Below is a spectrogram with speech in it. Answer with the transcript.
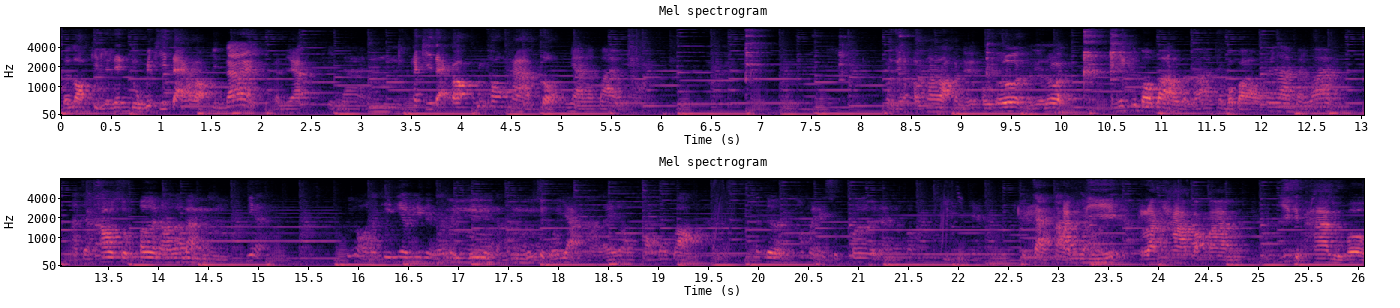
แล้วลองกินเล่นๆดูไม่ขี้แตกหรอกกินได้อันเนี้ยกินได้อืมถ้าขี้แตกก็วิ่งเข้าห้องน้ำจบยาระบายออกมาอันนี้เขาน่ารักอันนี้เออเอออันนี้เลิศอันนี้คือเบาๆแบบว่าจะเบาเวลาแบบว่าอาจจะเข้าซูเปอร์เนาะแล้วๆแบบเนี่ยเพิ่งออกจากที่เที่ยวที่หนึ่งแล้วไปที่หนึงแต่มันรู้สึกว่าอยากหาอะไรรองท้องเบาๆถ้าเดินเข้าไปในซูเปอร์นะแล้วก็กินอย่างเงี้ยไปจ่ายตังค์อันนี้ราคาประมาณ 25รูเบิล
